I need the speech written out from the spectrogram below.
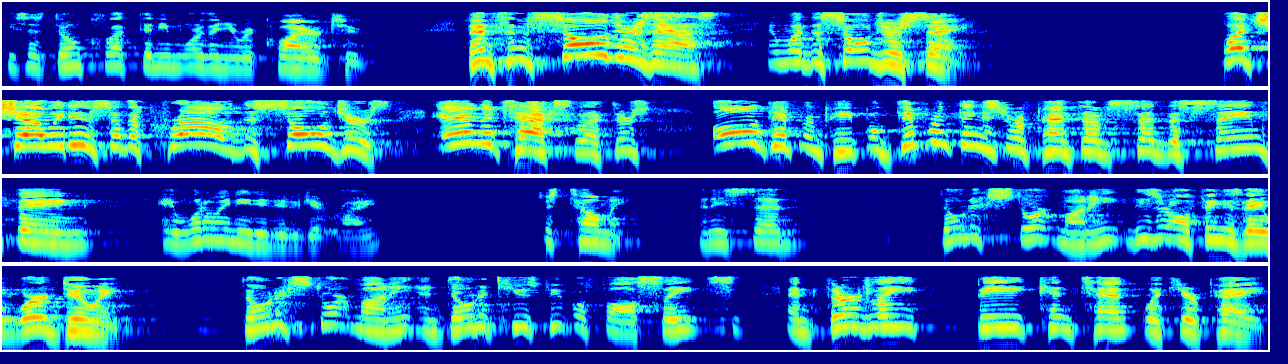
He says, Don't collect any more than you're required to. Then some soldiers asked, and what did the soldiers say? What shall we do? So the crowd, the soldiers, and the tax collectors, all different people, different things to repent of, said the same thing. Hey, what do I need to do to get right? Just tell me. And he said, Don't extort money. These are all things they were doing. Don't extort money and don't accuse people falsely. And thirdly, be content with your pay.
